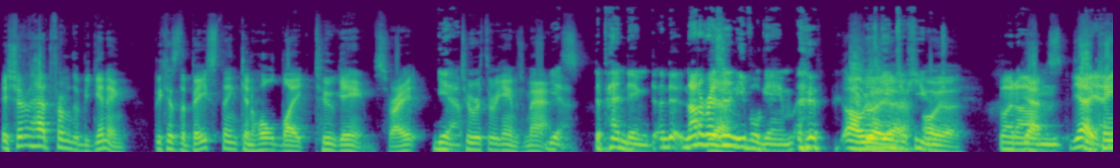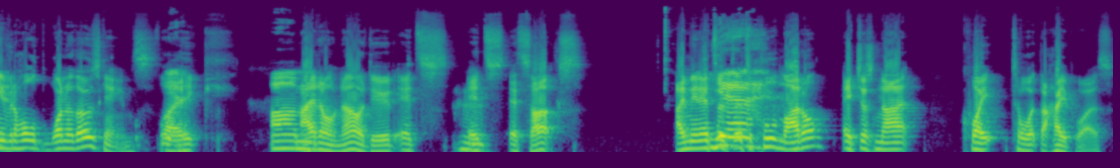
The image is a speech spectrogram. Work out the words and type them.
it should have had from the beginning because the base thing can hold like two games, right? Yeah. Two or three games max. Yeah. Depending. Uh, Not a Resident Evil game. Oh Those yeah, games yeah. are huge. Oh yeah. but um Yes. yeah, it can't even hold one of those games. Yeah. Like um I don't know, dude. It's Hmm. it's it sucks. I mean, it's a it's a cool model. It's just not quite to what the hype was.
